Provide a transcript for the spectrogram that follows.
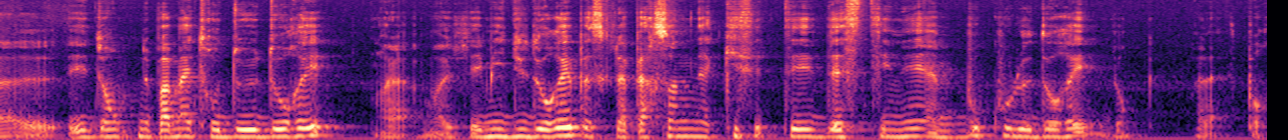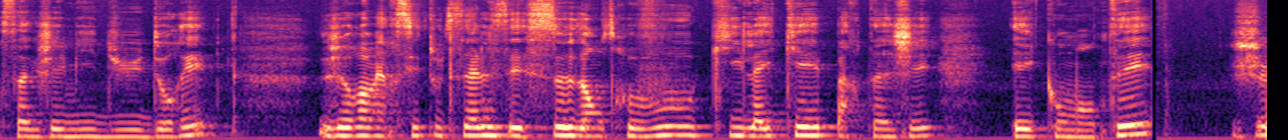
Euh, et donc ne pas mettre de doré. Voilà, moi j'ai mis du doré parce que la personne à qui c'était destiné aime beaucoup le doré. Donc voilà, c'est pour ça que j'ai mis du doré. Je remercie toutes celles et ceux d'entre vous qui likez, partagez et commentez. Je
